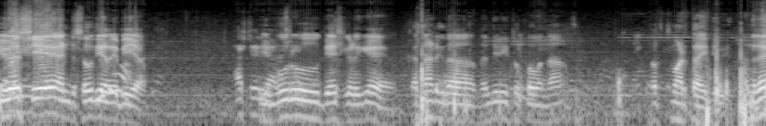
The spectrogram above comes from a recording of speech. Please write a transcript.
U S A and Saudi Arabia ಈ ಮೂರು ದೇಶಗಳಿಗೆ ಕರ್ನಾಟಕದ ನಂದಿನಿ ತುಪ್ಪವನ್ನ ರಫ್ತು ಮಾಡ್ತಾ ಇದ್ದೀವಿ. ಅಂದ್ರೆ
